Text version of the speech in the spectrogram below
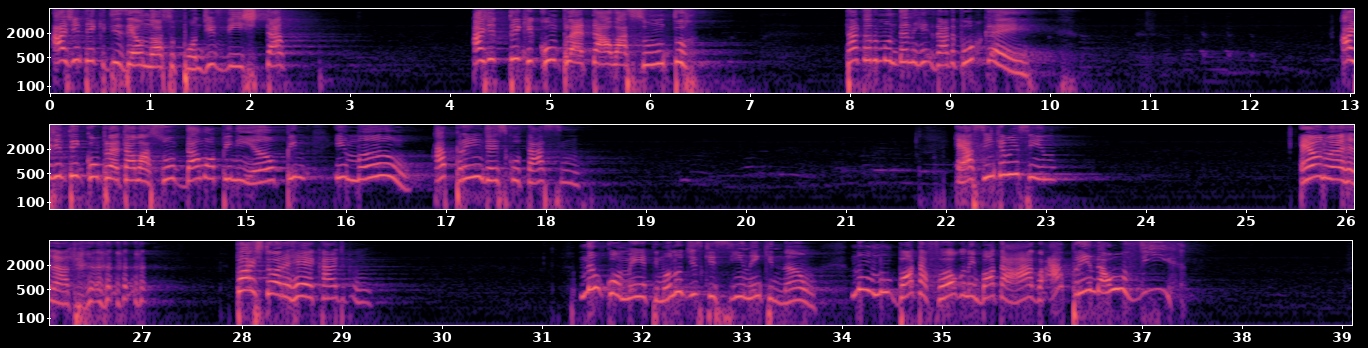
A gente tem que dizer o nosso ponto de vista. A gente tem que completar o assunto. Tá todo mundo dando risada, por quê? A gente tem que completar o assunto, dar uma opinião. Irmão, aprende a escutar assim. É assim que eu ensino. É ou não é, Renata? Pastor, errei, cara de. Não comente, irmão. Não diz que sim, nem que não. Não, não bota fogo, nem bota água. Aprenda a ouvir.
